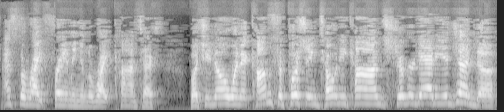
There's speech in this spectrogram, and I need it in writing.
That's the right framing in the right context. But you know, when it comes to pushing Tony Khan's sugar daddy agenda,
